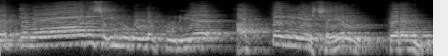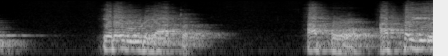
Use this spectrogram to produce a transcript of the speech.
ஏற்றவாறு செய்து கொள்ளக்கூடிய அத்தகைய செயல் திறன் இறைவனுடைய ஆற்றல். அப்போ அத்தகைய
